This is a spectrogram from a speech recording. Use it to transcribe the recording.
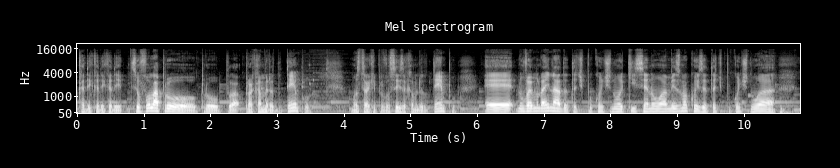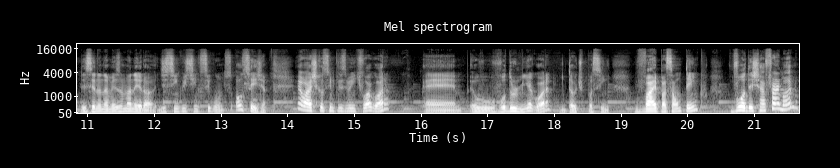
Cadê, cadê, cadê? Se eu for lá pro, pro, pra, pra câmera do templo, mostrar aqui pra vocês a câmera do tempo, é, não vai mudar em nada, tá? Tipo, continua aqui sendo a mesma coisa, tá? Tipo, continua descendo da mesma maneira, ó, de 5 em 5 segundos. Ou seja, eu acho que eu simplesmente vou agora, é, eu vou dormir agora, então, tipo assim, vai passar um tempo, vou deixar farmando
